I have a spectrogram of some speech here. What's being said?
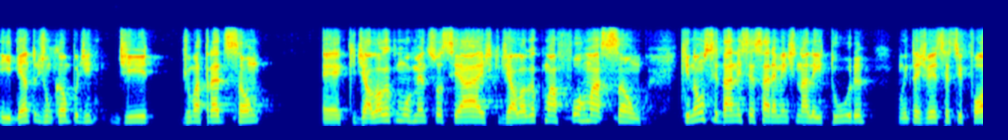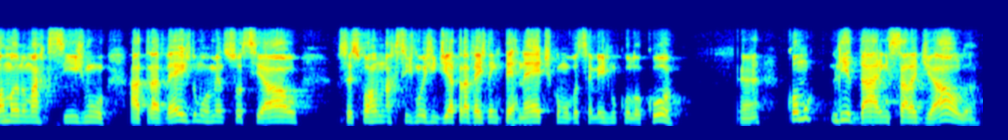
e dentro de um campo de, de, de uma tradição é, que dialoga com movimentos sociais, que dialoga com uma formação que não se dá necessariamente na leitura, muitas vezes você se forma no marxismo através do movimento social, você se forma no marxismo hoje em dia através da internet, como você mesmo colocou, né? Como lidar em sala de aula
